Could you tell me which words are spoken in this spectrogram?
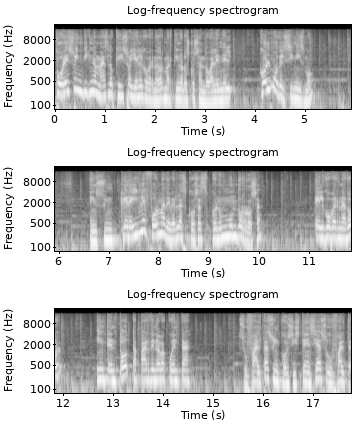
por eso indigna más lo que hizo ayer el gobernador Martín Orozco Sandoval en el colmo del cinismo, en su increíble forma de ver las cosas con un mundo rosa. El gobernador intentó tapar de nueva cuenta su falta, su inconsistencia, su falta,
